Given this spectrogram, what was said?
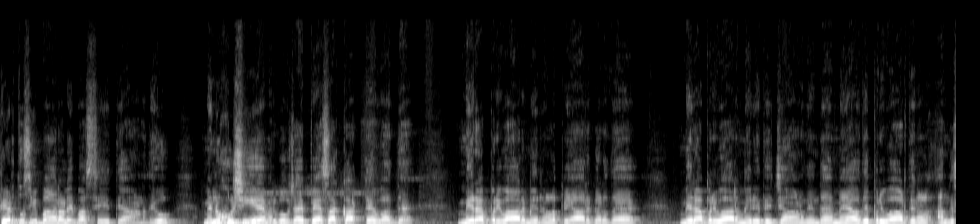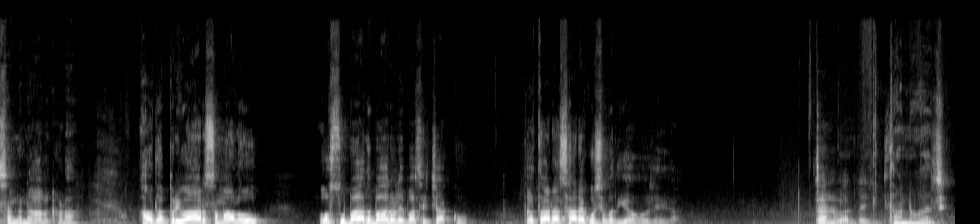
ਫਿਰ ਤੁਸੀਂ ਬਾਹਰ ਵਾਲੇ ਪਾਸੇ ਧਿਆਨ ਦਿਓ। ਮੈਨੂੰ ਖੁਸ਼ੀ ਹੈ, ਮੇਰੇ ਕੋਲ ਚਾਹੇ ਪੈਸਾ ਘੱਟ ਹੈ, ਵੱਧ ਹੈ। ਮੇਰਾ ਪਰਿਵਾਰ ਮੇਰੇ ਨਾਲ ਪਿਆਰ ਕਰਦਾ ਹੈ। ਮੇਰਾ ਪਰਿਵਾਰ ਮੇਰੇ ਤੇ ਜਾਨ ਦਿੰਦਾ ਮੈਂ ਆਪਦੇ ਪਰਿਵਾਰ ਦੇ ਨਾਲ ਅੰਗ ਸੰਗ ਨਾਲ ਖੜਾ ਆਪਦਾ ਪਰਿਵਾਰ ਸੰਭਾਲੋ ਉਸ ਤੋਂ ਬਾਅਦ ਬਾਹਰ ਵਾਲੇ ਪਾਸੇ ਝਾਕੋ ਤਾਂ ਤੁਹਾਡਾ ਸਾਰਾ ਕੁਝ ਵਧੀਆ ਹੋ ਜਾਏਗਾ। ਧੰਨਵਾਦ ਬਾਈ ਜੀ। ਧੰਨਵਾਦ ਜੀ।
